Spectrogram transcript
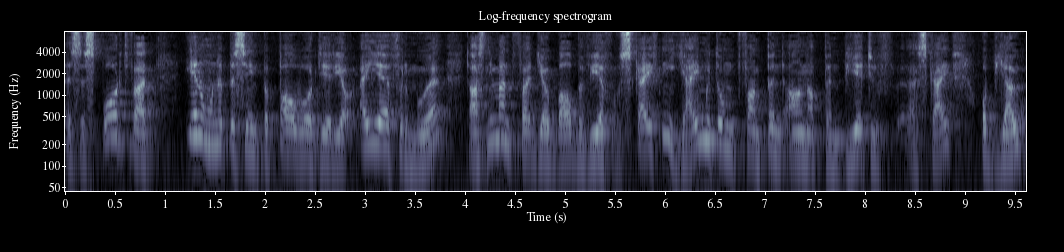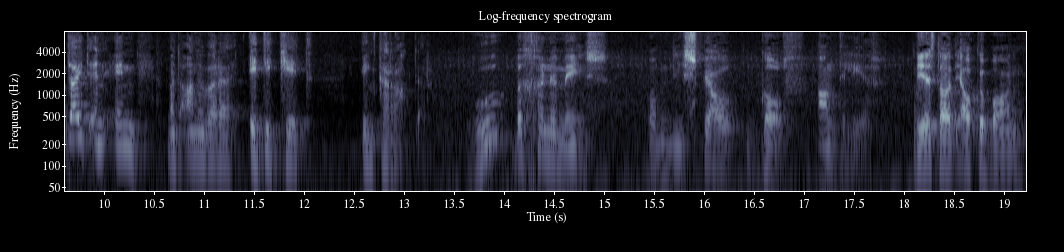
is 'n sport wat 100% bepaal word deur jou eie vermoë. Daar's niemand wat jou bal beweeg of skuif nie. Jy moet hom van punt A na punt B toe uh, skuif op jou tyd en en met ander woorde etiket en karakter. Hoe begin 'n mens om die spel golf aan te leer? Deesdae het elke baan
